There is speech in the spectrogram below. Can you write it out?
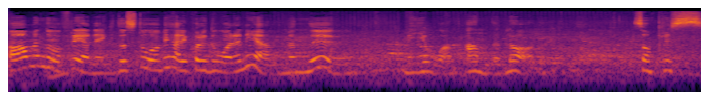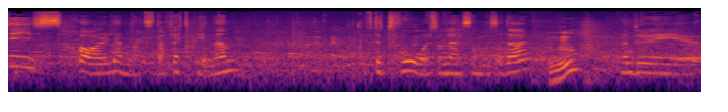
Ja, men då Fredrik, då står vi här i korridoren igen. Men nu med Johan Anderblad. Som precis har lämnat stafettpinnen. Efter två år som läsambassadör. Men du är ju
